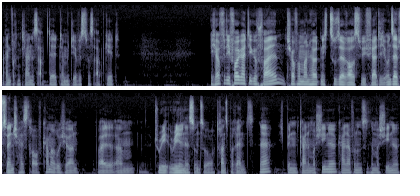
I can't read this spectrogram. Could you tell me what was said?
einfach ein kleines Update, damit ihr wisst, was abgeht. Ich hoffe, die Folge hat dir gefallen. Ich hoffe, man hört nicht zu sehr raus, wie fertig. Und selbst wenn, scheiß drauf, kann man ruhig hören. Weil ähm, Realness und so, Transparenz. Ne? Ich bin keine Maschine, keiner von uns ist eine Maschine.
